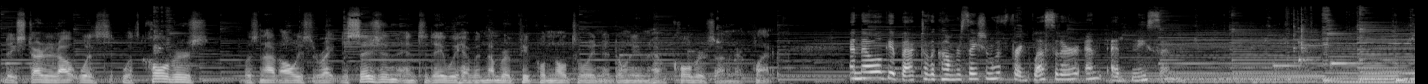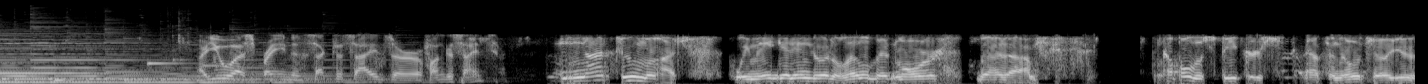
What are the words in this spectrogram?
they started out with with coulters was not always the right decision, and today we have a number of people no tilling that don't even have coulters on their planter. And now we'll get back to the conversation with Frank Lessiter and Ed Neeson. Are you uh, spraying insecticides or fungicides? Not too much. We may get into it a little bit more, but um, a couple of the speakers at the no till you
